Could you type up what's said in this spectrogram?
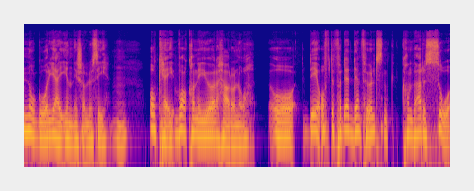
nå går jeg inn i sjalusi. Ok, hva kan jeg gjøre her og nå? Og det er ofte fordi den følelsen kan være så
